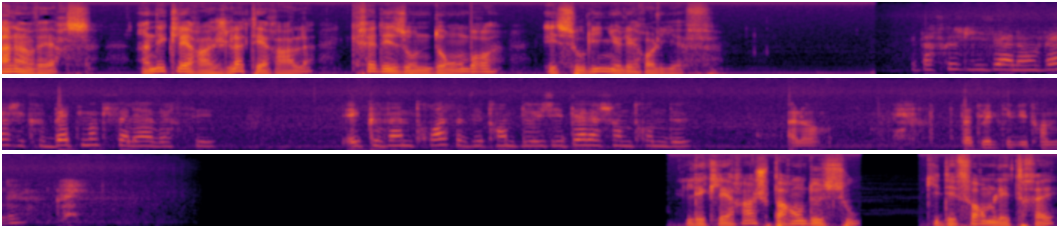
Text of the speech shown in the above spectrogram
A l'inverse, un éclairage latéral crée des zones d'ombre et souligne les reliefs. Et parce que je lisais à l'envers, j'ai cru bêtement qu'il fallait inverser. Et que 23, ça faisait 32. J'étais à la chambre 32. Alors, t'as tué le type du 32 L'éclairage par en dessous, qui déforme les traits,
